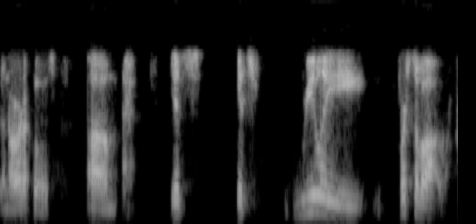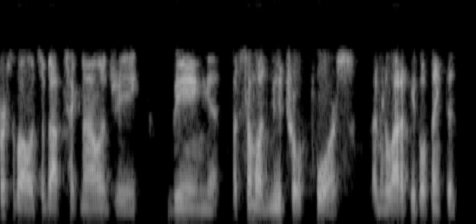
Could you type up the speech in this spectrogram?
and articles. Um, it's it's really first of all first of all it's about technology being a somewhat neutral force. I mean, a lot of people think that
